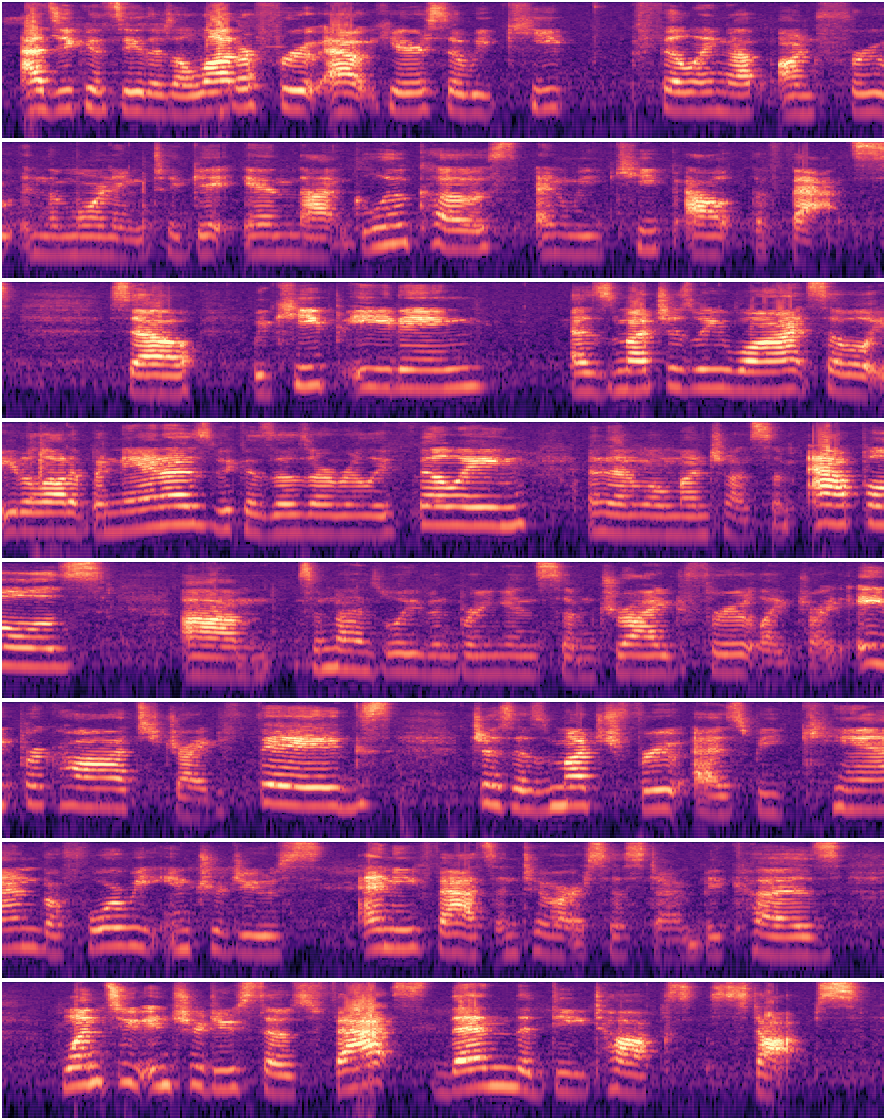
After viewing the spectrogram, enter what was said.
as you can see there's a lot of fruit out here so we keep filling up on fruit in the morning to get in that glucose and we keep out the fats. So we keep eating as much as we want so we'll eat a lot of bananas because those are really filling and then we'll munch on some apples Um, sometimes we'll even bring in some dried fruit like dried apricots, dried figs, just as much fruit as we can before we introduce any fats into our system because once you introduce those fats, then the detox stops.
